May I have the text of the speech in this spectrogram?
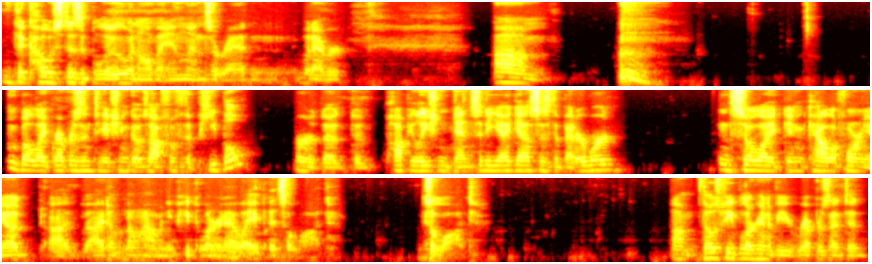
the coast is blue and all the inlands are red and whatever. Um, but like representation goes off of the people or the, the population density, I guess is the better word. And so, like in California, I, I don't know how many people are in LA, but it's a lot. It's a lot. Um, those people are going to be represented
